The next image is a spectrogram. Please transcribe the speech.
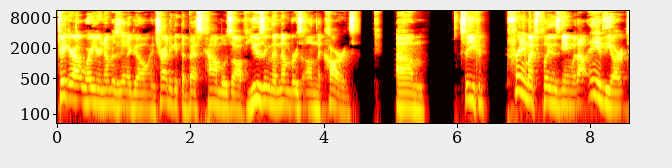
figure out where your numbers are going to go and try to get the best combos off using the numbers on the cards. Um, so you could pretty much play this game without any of the art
